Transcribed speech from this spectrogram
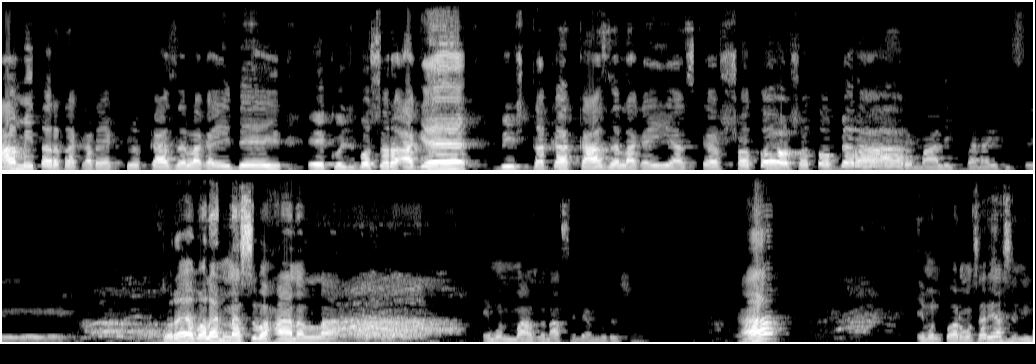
আমি তার টাকাটা একটু কাজে লাগাই দেই। একুশ বছর আগে বিশ টাকা কাজে লাগাই, আজকে শত শত বেড়ার মালিক বানাই দিছে। জোরে বলেন না সুবাহান আল্লাহ এমন মাজন আসেনি আমাদের সব? হ্যাঁ? এমন কর্মচারী আসেনি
